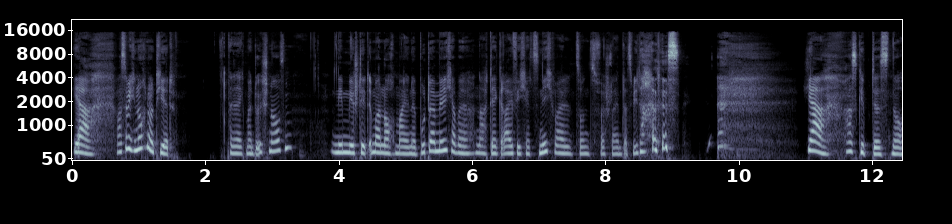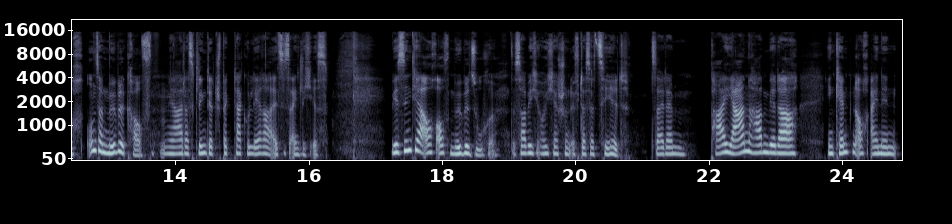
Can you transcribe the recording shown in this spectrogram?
Ja, was habe ich noch notiert? Vielleicht mal durchschnaufen. Neben mir steht immer noch meine Buttermilch, aber nach der greife ich jetzt nicht, weil sonst verschleimt das wieder alles. Ja, was gibt es noch? Unseren Möbelkauf. Ja, das klingt jetzt spektakulärer, als es eigentlich ist. Wir sind ja auch auf Möbelsuche. Das habe ich euch ja schon öfters erzählt. Seit ein paar Jahren haben wir da in Kempten auch einen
